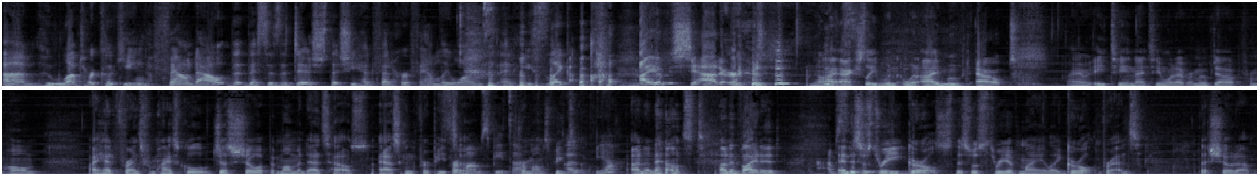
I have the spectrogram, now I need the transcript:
Um, who loved her cooking found out that this is a dish that she had fed her family once, and he's like, "I am shattered." No, I actually when when I moved out, I was 18, 19, whatever, moved out from home. I had friends from high school just show up at mom and dad's house asking for pizza. For mom's pizza. For mom's pizza. Uh, yeah. Unannounced, uninvited. And this was three girls. This was three of my like girl friends that showed up.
